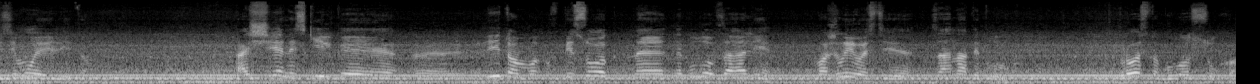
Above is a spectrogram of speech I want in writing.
і зимою, і літом. А ще не скільки е, літом в пісок не, не було взагалі можливості загнати плуг. Просто було сухо.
